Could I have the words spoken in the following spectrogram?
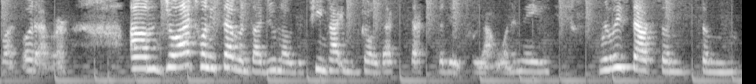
but whatever. Um, July 27th, I do know the Teen Titans Go. That's that's the date for that one, and they released out some some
